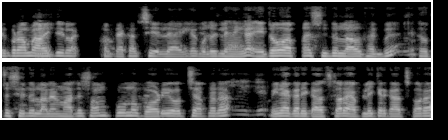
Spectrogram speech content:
এরপর আমরা আরেকটি দেখাচ্ছি লেহেঙ্গা গোদরেজ লেহেঙ্গা এটাও আপনার সিঁদুর লাল থাকবে। এটা হচ্ছে সিঁদুর লালের মাঝে সম্পূর্ণ বডি হচ্ছে আপনারা মিনাকারি কাজ করা অ্যাপ্লিকের কাজ করা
